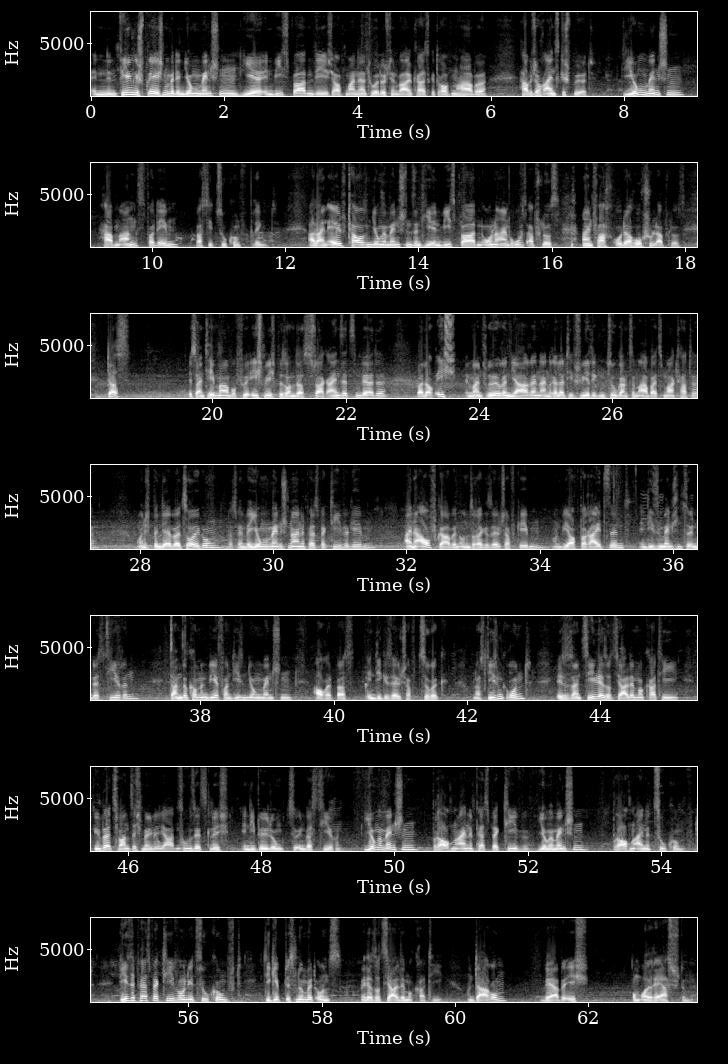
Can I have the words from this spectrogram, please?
In den vielen Gesprächen mit den jungen Menschen hier in Wiesbaden, die ich auf meiner Tour durch den Wahlkreis getroffen habe, habe ich auch eins gespürt. Die jungen Menschen haben Angst vor dem, was die Zukunft bringt. Allein 11.000 junge Menschen sind hier in Wiesbaden ohne einen Berufsabschluss, einen Fach- oder Hochschulabschluss. Das ist ein Thema, wofür ich mich besonders stark einsetzen werde, weil auch ich in meinen früheren Jahren einen relativ schwierigen Zugang zum Arbeitsmarkt hatte. Und ich bin der Überzeugung, dass wenn wir jungen Menschen eine Perspektive geben, eine Aufgabe in unserer Gesellschaft geben und wir auch bereit sind, in diesen Menschen zu investieren, dann bekommen wir von diesen jungen Menschen auch etwas in die Gesellschaft zurück. Und aus diesem Grund ist es ein Ziel der Sozialdemokratie, über 20 Milliarden zusätzlich in die Bildung zu investieren. Junge Menschen brauchen eine Perspektive. Junge Menschen brauchen eine Zukunft. Diese Perspektive und die Zukunft, die gibt es nur mit uns, mit der Sozialdemokratie. Und darum werbe ich um eure Erststimme.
